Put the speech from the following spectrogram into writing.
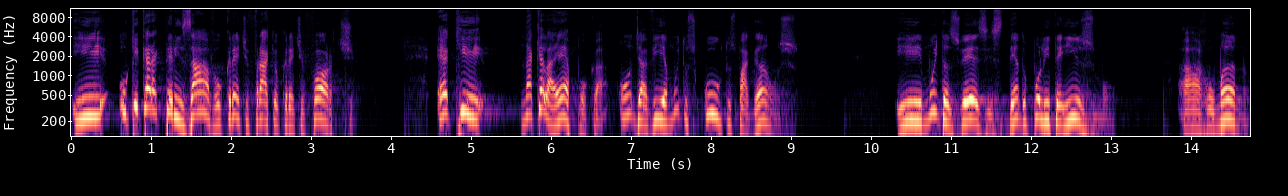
E o que caracterizava o crente fraco e o crente forte é que naquela época, onde havia muitos cultos pagãos, e muitas vezes dentro do politeísmo ah, romano,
